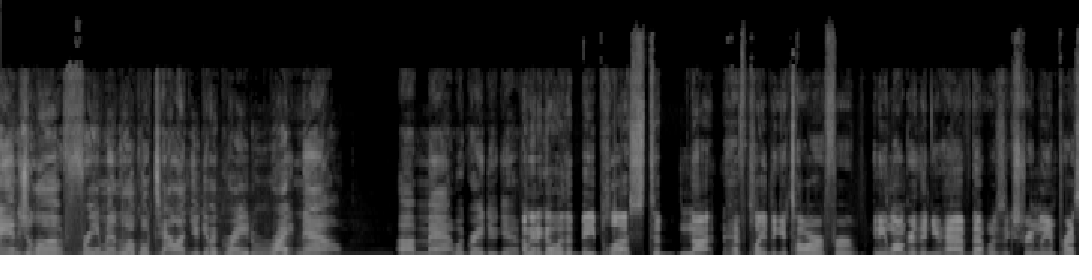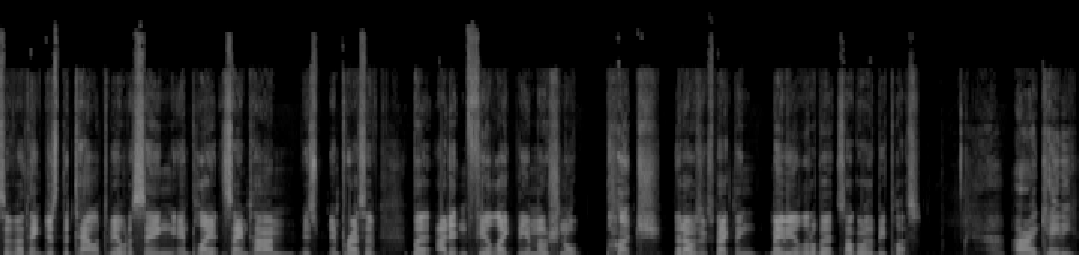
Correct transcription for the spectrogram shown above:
Angela Freeman, local talent. You give a grade right now. Uh, Matt, what grade do you give? I'm going to go with a B plus to not have played the guitar for any longer than you have. That was extremely impressive. I think just the talent to be able to sing and play at the same time is impressive. But I didn't feel like the emotional punch that I was expecting, maybe a little bit. So I'll go with a B plus. All right, Katie.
